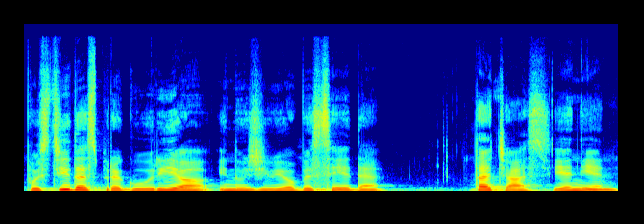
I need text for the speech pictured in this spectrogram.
Pusti, da spregovorijo in oživijo besede. Ta čas je njen.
